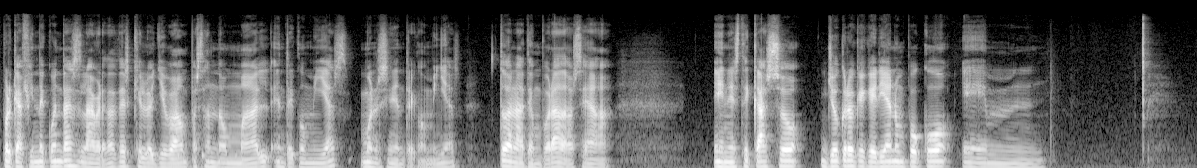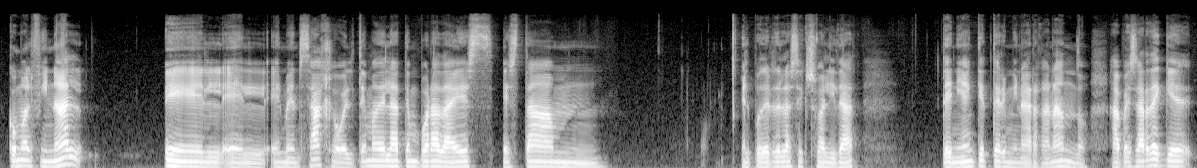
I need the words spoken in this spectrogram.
Porque a fin de cuentas la verdad es que lo llevaban pasando mal, entre comillas, bueno, sin entre comillas, toda la temporada. O sea, en este caso yo creo que querían un poco... Em, como al final el, el, mensaje o el tema de la temporada es esta... Mm, el poder de la sexualidad tenían que terminar ganando. A pesar de que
